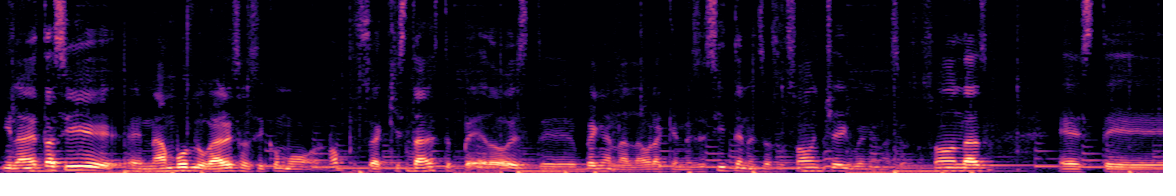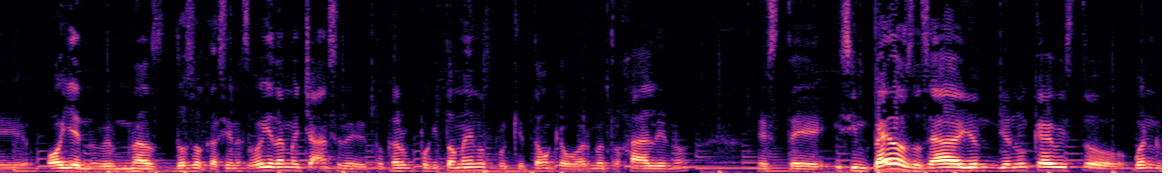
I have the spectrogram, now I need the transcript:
Y la neta sí, en ambos lugares, así como, no, pues aquí está este pedo, este, vengan a la hora que necesiten hacer su soundcheck, vengan a hacer sus ondas. Este, oye, en unas dos ocasiones, oye, dame chance de tocar un poquito menos porque tengo que moverme otro jale, ¿no? Este, y sin pedos, o sea, yo, yo nunca he visto, bueno,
